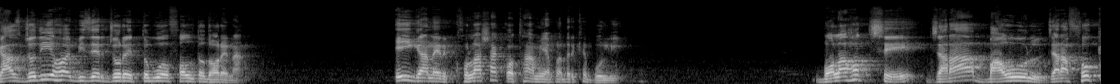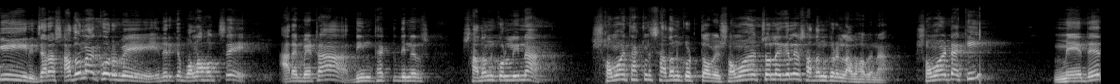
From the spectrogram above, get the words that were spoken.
গাছ যদি হয় বীজের জোরে, তবুও ফল তো ধরে না। এই গানের খোলাসা কথা আমি আপনাদেরকে বলি। বলা হচ্ছে যারা বাউল, যারা ফকির, যারা সাধনা করবে, এদেরকে বলা হচ্ছে, আরে বেটা, দিন থাকতে দিনের সাধন করলি না। সময় থাকলে সাধন করতে হবে, সময় চলে গেলে সাধন করে লাভ হবে না। সময়টা কি? মেয়েদের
